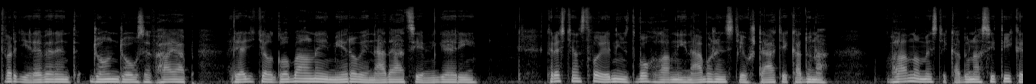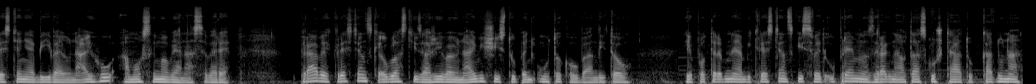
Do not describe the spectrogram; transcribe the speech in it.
tvrdí reverend John Joseph Hayab, riaditeľ globálnej mierovej nadácie v Nigérii. Kresťanstvo je jedným z dvoch hlavných náboženstiev v štáte Kaduna. V hlavnom meste Kaduna City kresťania bývajú na juhu a moslimovia na severe. Práve v kresťanskej oblasti zažívajú najvyšší stupeň útokov banditov. Je potrebné, aby kresťanský svet upriemil zrak na otázku štátu Kaduna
